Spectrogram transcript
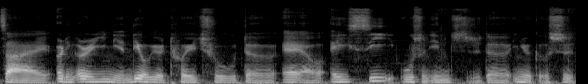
在二零二一年六月推出的 ALAC 无损音质的音乐格式，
